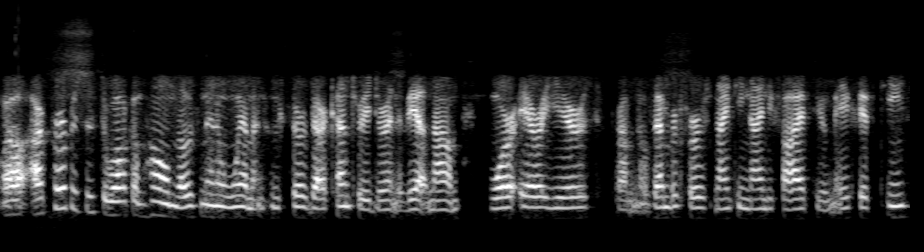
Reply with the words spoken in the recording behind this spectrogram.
Well, our purpose is to welcome home those men and women who served our country during the Vietnam War era years from November 1st, 1995 through May 15th,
